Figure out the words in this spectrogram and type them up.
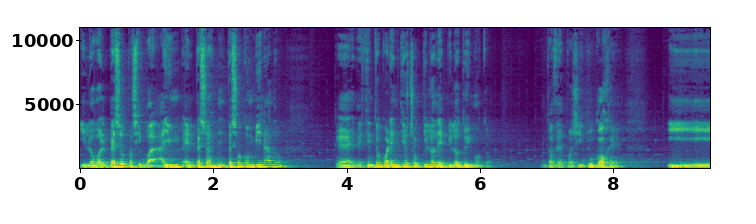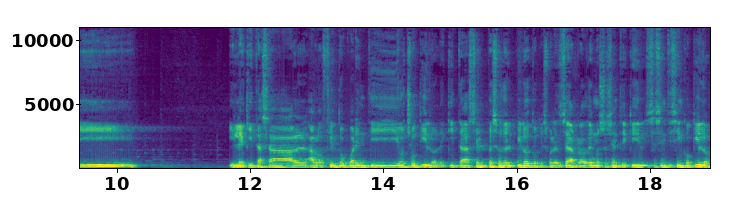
Y luego el peso, pues igual, hay un- el peso es un peso combinado que es de 148 kilos de piloto y moto. Entonces, pues si tú coges y, y le quitas a los 148 kilos, le quitas el peso del piloto, que suelen ser alrededor de unos 60 ki- 65 kilos,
